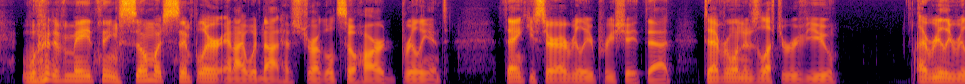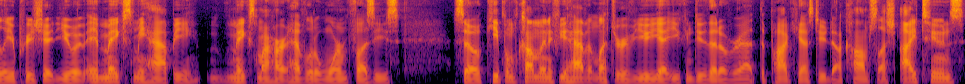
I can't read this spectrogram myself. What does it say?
Would have made things so much simpler and I would not have struggled so hard. Brilliant. Thank you, sir. I really appreciate that. To everyone who's left a review, I really, really appreciate you. It, it, makes me happy, makes my heart have little warm fuzzies. So keep them coming. If you haven't left a review yet, you can do that over at thepodcastdude.com slash iTunes.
